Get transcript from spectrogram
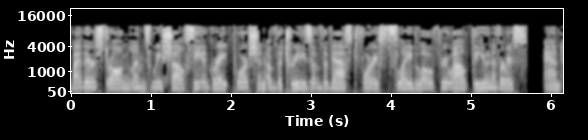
By their strong limbs we shall see a great portion of the trees of the vast forests laid low throughout the universe, and,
